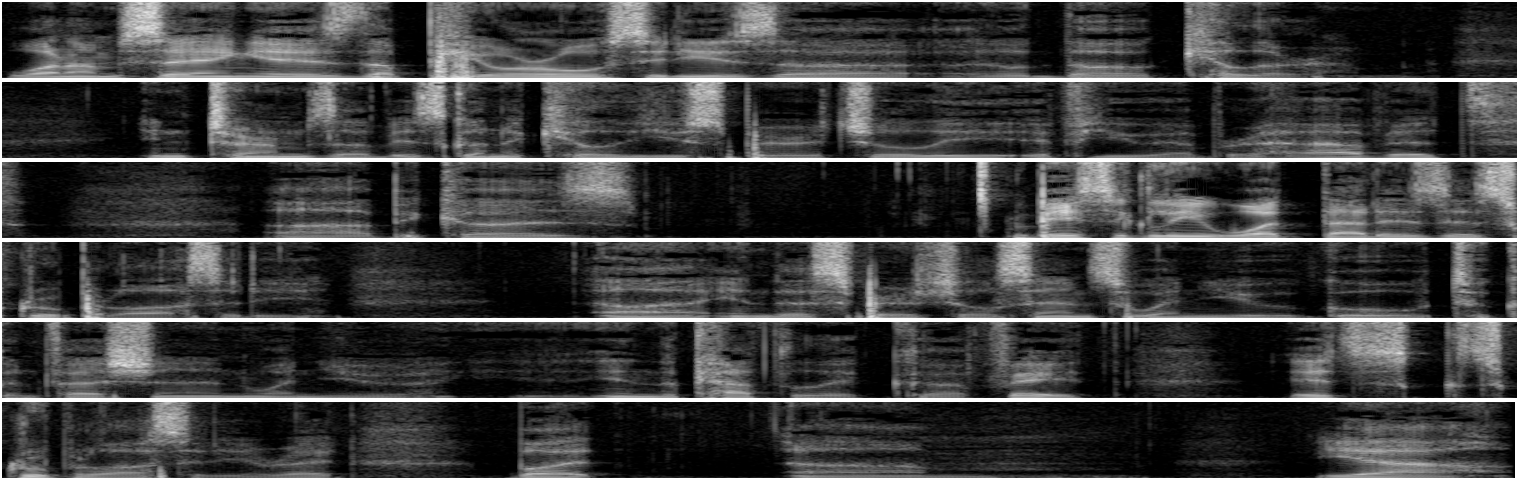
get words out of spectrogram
What I'm saying is the pure OCD is uh, the killer in terms of it's going to kill you spiritually if you ever have it. Uh, because basically, what that is is scrupulosity uh, in the spiritual sense when you go to confession when you in the catholic uh, faith it's scrupulosity right but um, yeah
